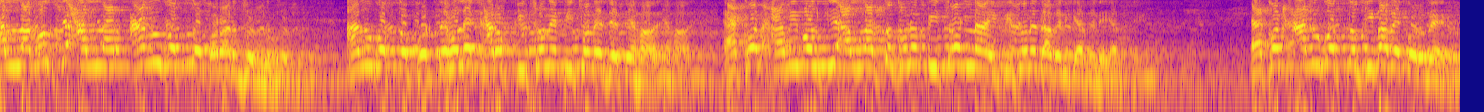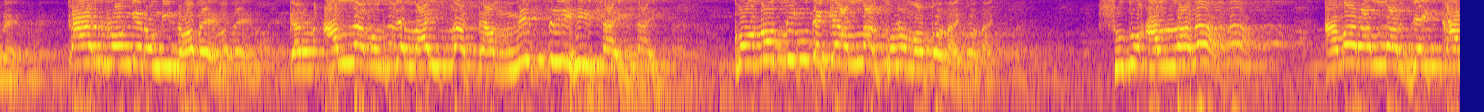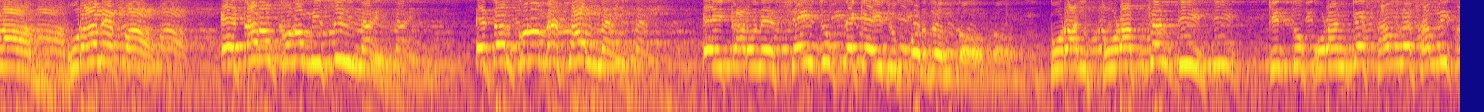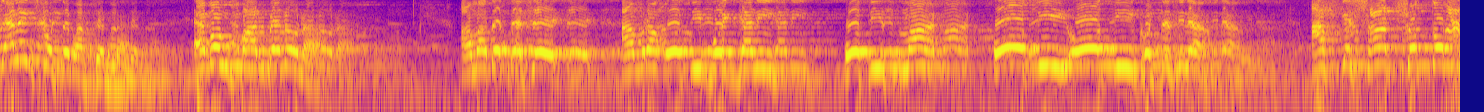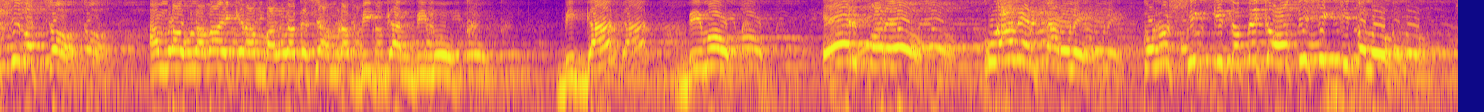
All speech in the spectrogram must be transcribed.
আল্লাহ বলছে আল্লাহর আনুগত্য করার জন্য। আনুগত্য করতে হলে কারও পিছনে পিছনে যেতে হয়। এখন আমি বলছি, আল্লাহর তো কোনো পিছন নাই। পিছনে যাবেন কেমনে? এখন আনুগত্য কীভাবে করবেন? কার রঙে রঙিন হবে কারণ আল্লাহ বলছে, লাইসা কাম মিসলিহি সাই কোন দিক থেকে আল্লাহর কোনো মত নাই। শুধু আল্লাহ না, আমার আল্লাহর যে কালাম, কোরআনে পাক এটারও কোনো মিছিল নাই। এটার কোনো মেশাল নাই। এই কারণে সেই যুগ থেকে এই যুগ পর্যন্ত কোরআন পড়াচ্ছেন ঠিক, কিন্তু কোরআনকে সামনাসামনি চ্যালেঞ্জ করতে পারছেন না এবং পারবেনও না। আমাদের দেশে আমরা অতি বৈজ্ঞানিক, অতি স্মার্ট, অতি অতি করতেছি না। আজকে ষাট, সত্তর, আশি বছর আমরা উলামায়ে কেরাম বাংলাদেশে আমরা বিজ্ঞান বিমুখ। বিজ্ঞান বিমুখ। এরপরেও কোরআনের কারণে কোন শিক্ষিত থেকে অতি শিক্ষিত লোক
